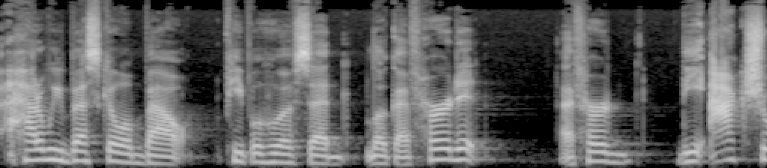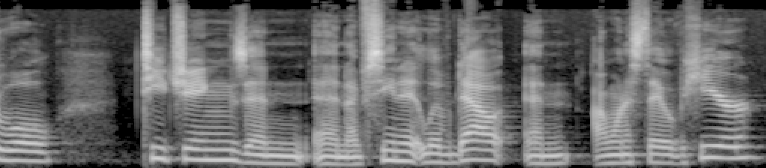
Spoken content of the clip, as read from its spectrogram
How do we best go about people who have said, "Look, I've heard it. I've heard the actual teachings and and I've seen it lived out and I want to stay over here.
